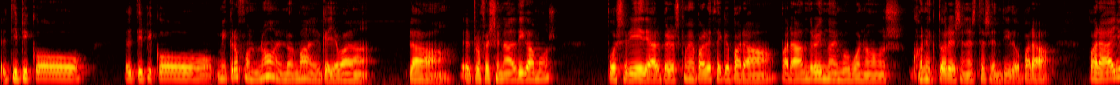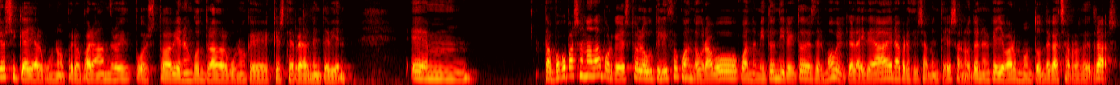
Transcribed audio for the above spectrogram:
el típico, el típico micrófono, ¿no? El normal, el que lleva el profesional, digamos, pues sería ideal. Pero es que me parece que para, Android no hay muy buenos conectores en este sentido. Para, para iOS sí que hay alguno, pero para Android pues todavía no he encontrado alguno que, esté realmente bien. Em, tampoco pasa nada porque esto lo utilizo cuando grabo, cuando emito en directo desde el móvil, que la idea era precisamente esa, no tener que llevar un montón de cacharros detrás.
